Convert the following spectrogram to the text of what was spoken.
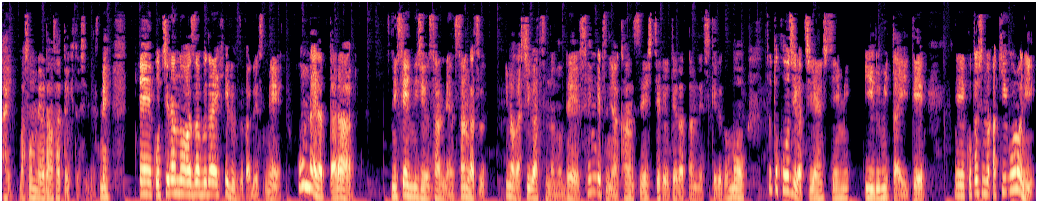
はい。まあそんな余談さておきとしてですね。えー、こちらの麻布台ヒルズがですね、本来だったら2023年3月、今が4月なので、先月には完成している予定だったんですけれども、ちょっと工事が遅延しているみたいで、えー、今年の秋頃に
